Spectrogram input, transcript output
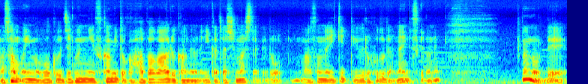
まあ、さも今僕自分に深みとか幅があるかのような言い方しましたけどまあそんな生きって言えるほどではないんですけどね。なので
